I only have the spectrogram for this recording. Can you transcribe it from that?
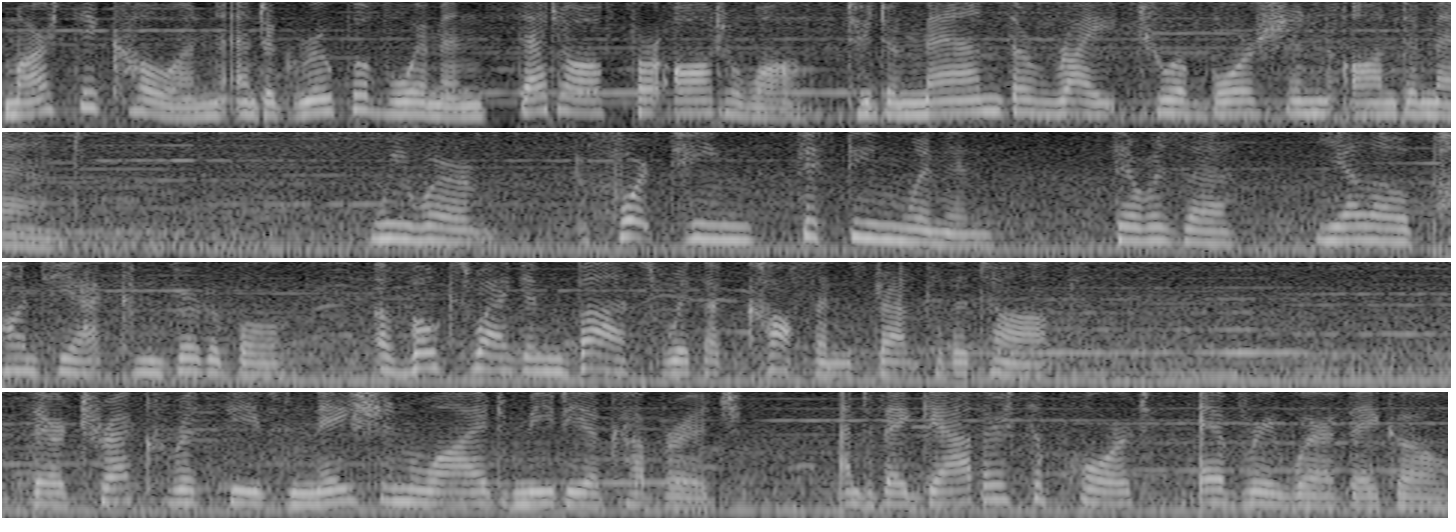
Marcy Cohen and a group of women set off for Ottawa to demand the right to abortion on demand. We were 14, 15 women. There was a yellow Pontiac convertible, a Volkswagen bus with a coffin strapped to the top. Their trek receives nationwide media coverage, and they gather support everywhere they go.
